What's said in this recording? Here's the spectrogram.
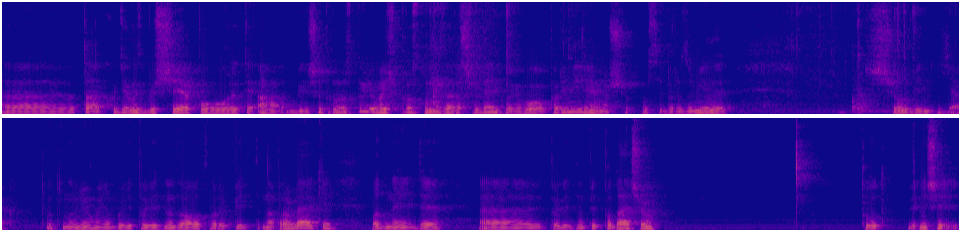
Е, так, хотілося б ще поговорити ага, більше про розпилювач. Просто ми зараз швиденько його переміряємо, щоб ви собі розуміли, що він як. Тут на нього якби, відповідно два отвори під направляйки. Одне йде е, відповідно під подачу. Тут, вірніше,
